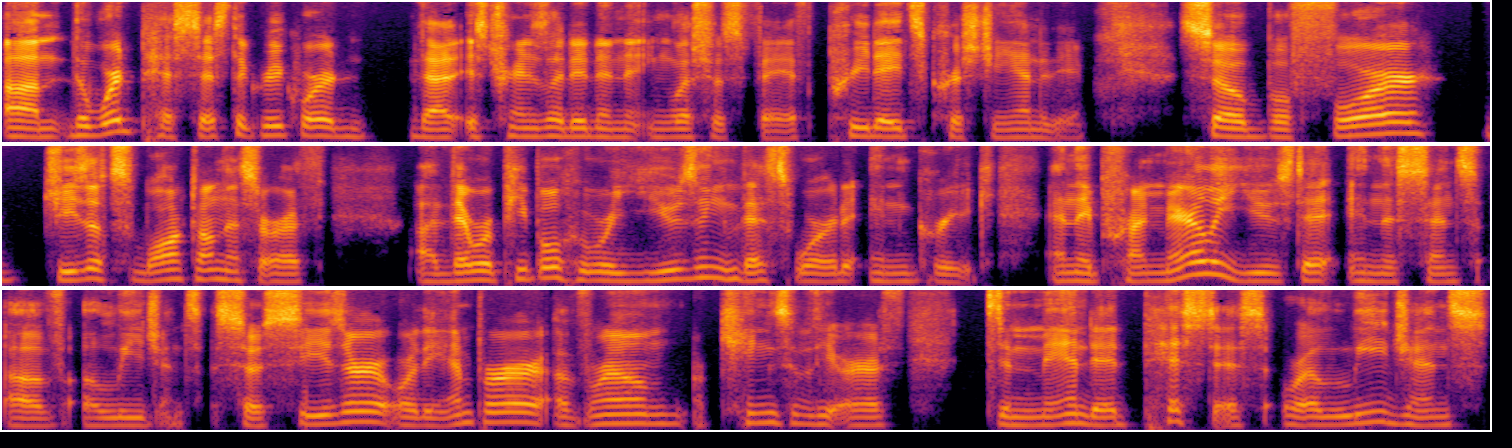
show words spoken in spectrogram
Um, the word pistis, the Greek word that is translated in English as faith, predates Christianity. So before Jesus walked on this earth, uh, there were people who were using this word in Greek, and they primarily used it in the sense of allegiance. So Caesar or the emperor of Rome or kings of the earth demanded pistis or allegiance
